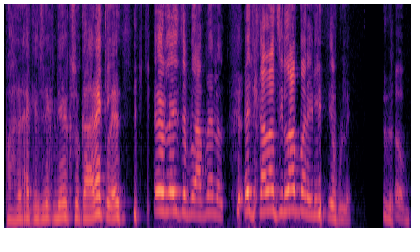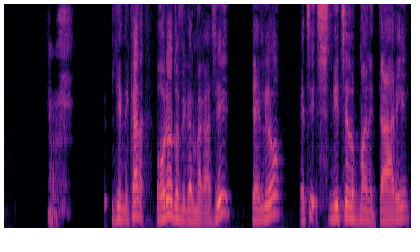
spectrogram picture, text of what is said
Παλάκες ρίχνει έξω καρέκλες. Και λέει είσαι βλαμμένος. Έχει χαλάσει η λάμπα, ρε ηλίθιε μου λέει. Του δρόμου. Γενικά, ωραίο το vegan μαγαζί. Τέλειο. Έτσι, σνίτσελ μανιτάρι.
